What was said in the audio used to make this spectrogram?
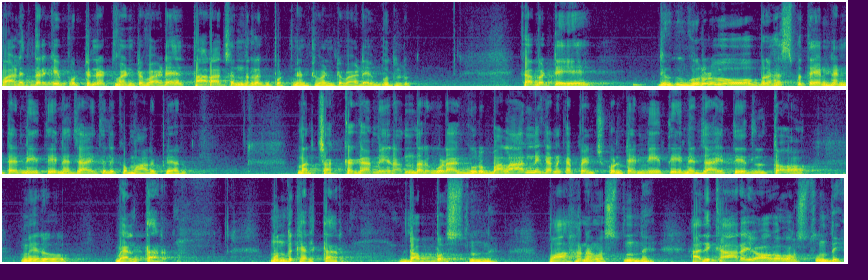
వాళ్ళిద్దరికీ పుట్టినటువంటి వాడే తారాచంద్రులకు పుట్టినటువంటి వాడే బుధుడు. కాబట్టి గురువు బృహస్పతి ఏంటంటే నీతి నిజాయితీలకు మారు పేరు. మరి చక్కగా మీరందరూ కూడా గురు బలాన్ని కనుక పెంచుకుంటే నీతి నిజాయితీలతో మీరు వెళ్తారు. ముందుకెళ్తారు. డబ్బు వస్తుంది వాహనం వస్తుంది అధికార యోగం వస్తుంది.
